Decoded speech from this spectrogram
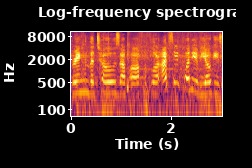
Bring the toes up off the floor. I've seen plenty of yogis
